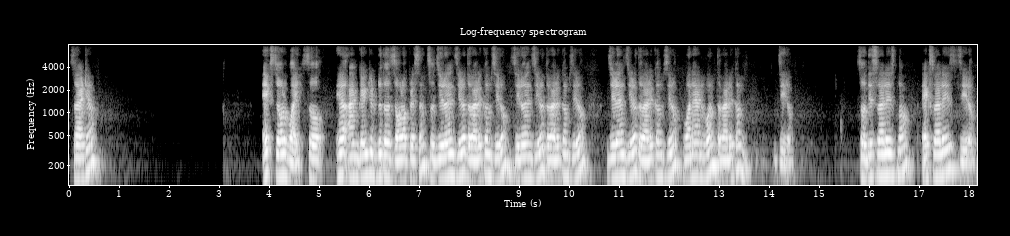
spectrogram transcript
So here x dot y. So here i'm going to do the XOR operation. So 0 and 0 the value comes 0 0 and 0 the value comes 0 0 and 0 the value comes 0 1 and 1 the value comes 0 so this value is now x value is 0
